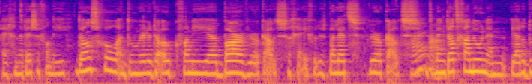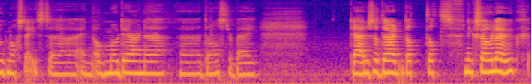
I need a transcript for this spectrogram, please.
eigenaresse van die dansschool. En toen werden er ook van die bar workouts gegeven. Dus ballet workouts. Ah, ja. Toen ben ik dat gaan doen. En ja, dat doe ik nog steeds. en ook moderne dans erbij. Ja, dus dat, daar, dat, dat vind ik zo leuk.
